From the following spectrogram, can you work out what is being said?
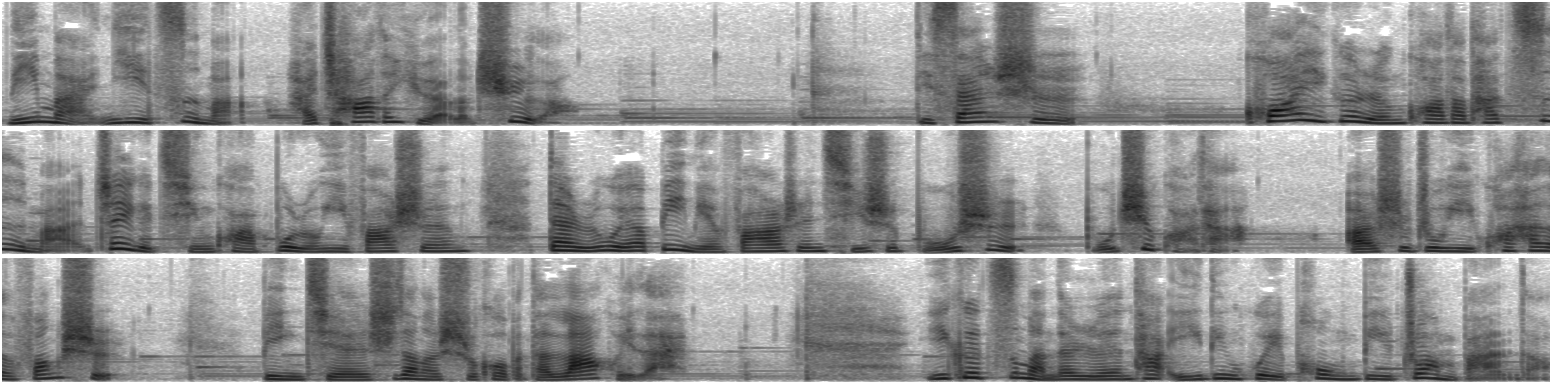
你满意自满还差得远了去了。第三是夸一个人夸到他自满，这个情况不容易发生。但如果要避免发生，其实不是不去夸他，而是注意夸他的方式，并且适当的时候把他拉回来。一个自满的人，他一定会碰壁撞板的，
